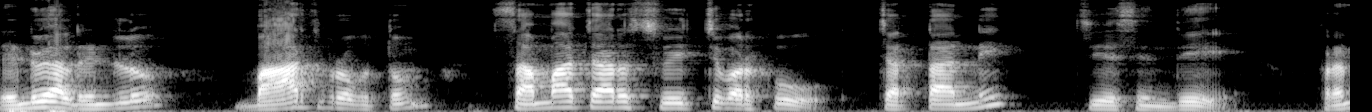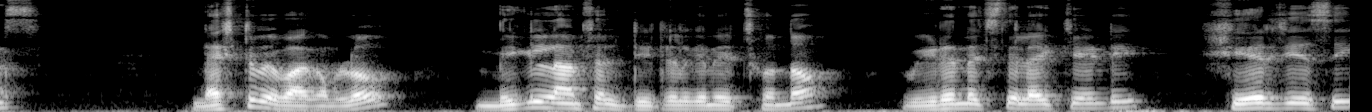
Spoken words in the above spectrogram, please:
రెండు వేల రెండులో భారత ప్రభుత్వం సమాచార స్వేచ్ఛ వరకు చట్టాన్ని చేసింది. ఫ్రెండ్స్ నెక్స్ట్ విభాగంలో మిగిలిన అంశాలు డీటెయిల్గా నేర్చుకుందాం. వీడియో నచ్చితే లైక్ చేయండి షేర్ చేసి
